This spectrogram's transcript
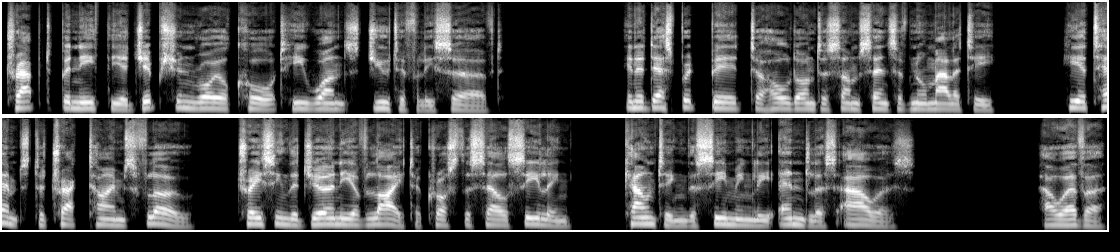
trapped beneath the Egyptian royal court he once dutifully served. In a desperate bid to hold on to some sense of normality, he attempts to track time's flow, tracing the journey of light across the cell ceiling, counting the seemingly endless hours. However,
